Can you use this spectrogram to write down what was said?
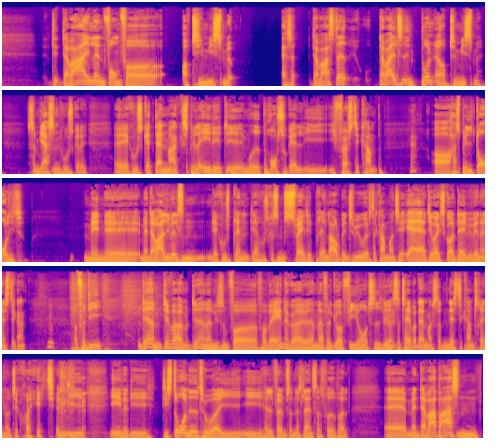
det, der var en eller anden form for optimisme. Altså, der var stadig der var altid en bund af optimisme, som jeg sådan husker det. Øh, jeg kan huske, at Danmark spiller 1-1 øh, mod Portugal i, i første kamp, ja. og har spillet dårligt. Men, øh, men der var alligevel sådan, jeg, kan huske, jeg husker sådan svagt et Brian Laudrup interview efter kampen, og siger, ja, ja, det var ikke så godt dag, vi vinder næste gang. og fordi, det havde, det, var, det havde man ligesom for, for vane at gøre. Det havde man i hvert fald gjort fire år tidligere, mm. og så taber Danmark så den næste kamp 3-0 til Kroatien i, i en af de, de store nedture i, i 90'ernes landsholdsfodbold. Øh, men der var bare sådan...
